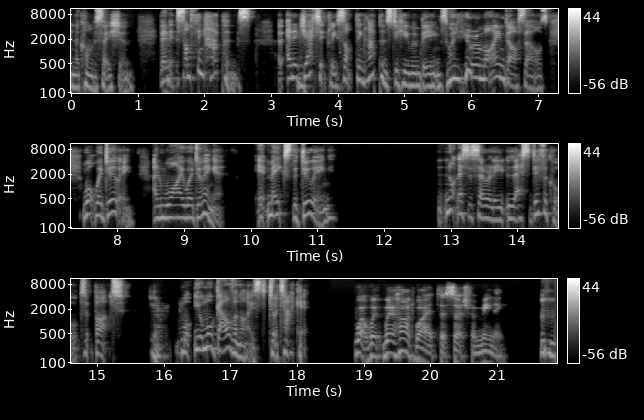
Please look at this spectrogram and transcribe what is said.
in the conversation, then it, something happens. Energetically, something happens to human beings when you remind ourselves what we're doing and why we're doing it. It makes the doing not necessarily less difficult, but yeah. more, you're more galvanized to attack it. Well, we're, we're hardwired to search for meaning, mm-hmm.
